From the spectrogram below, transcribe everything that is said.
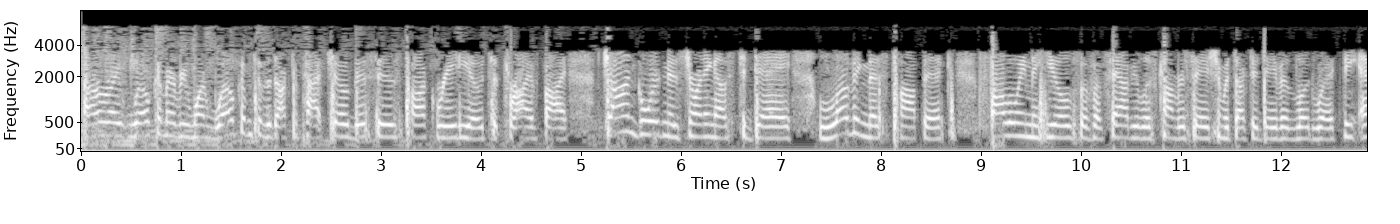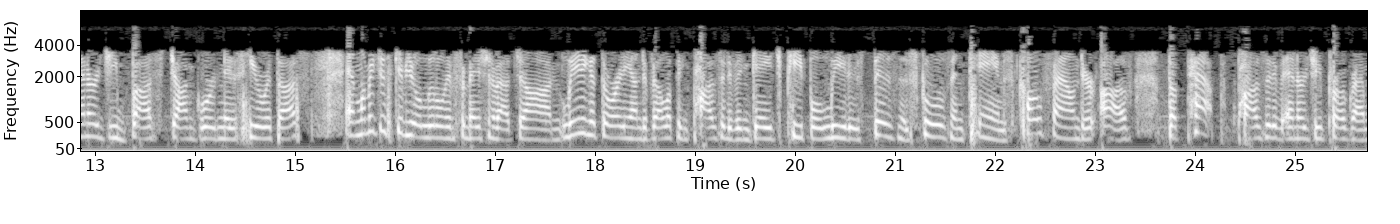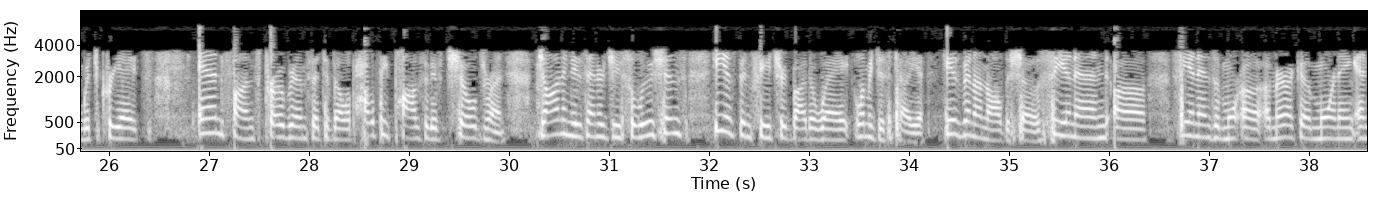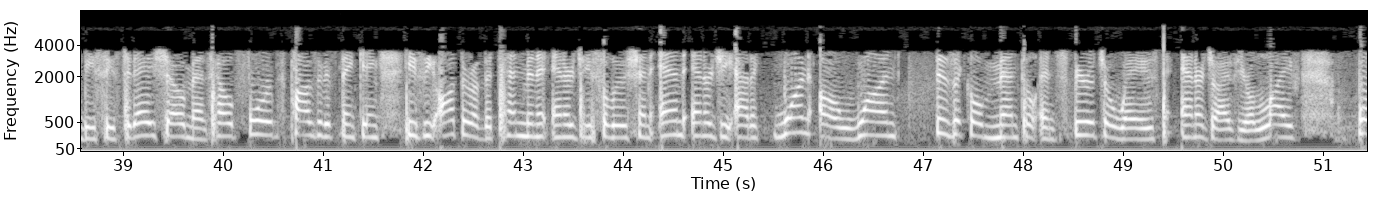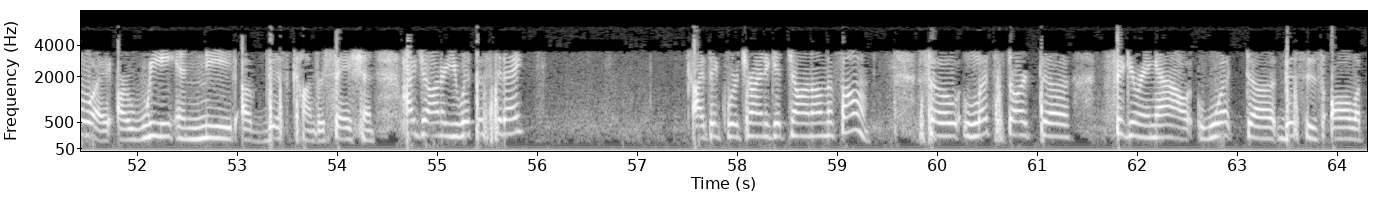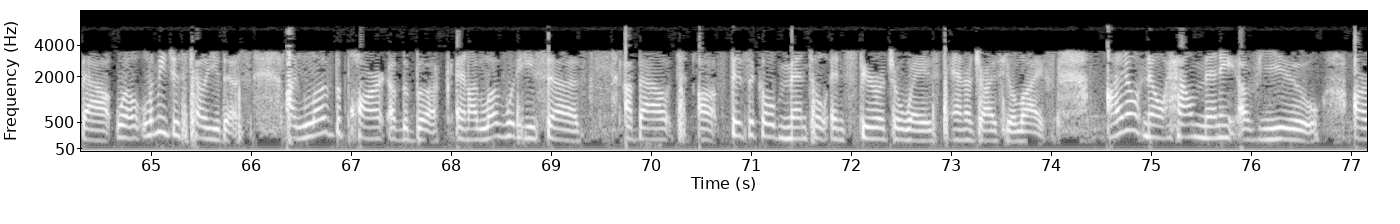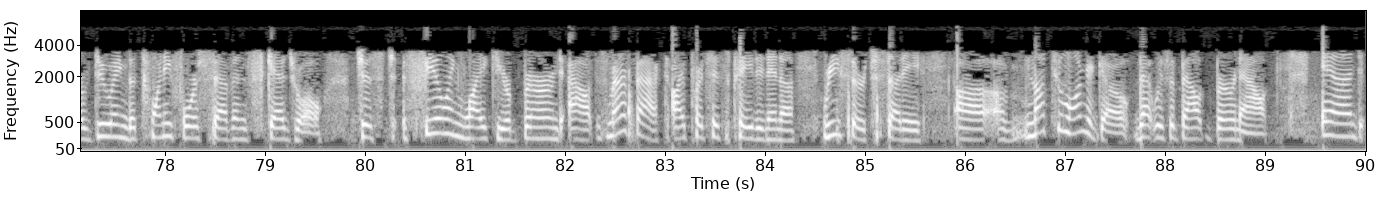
All right, welcome everyone. Welcome to the Dr. Pat Show. This is Talk Radio to Thrive By. Jon Gordon is joining us today, loving this topic, following the heels of a fabulous conversation with Dr. David Ludwig. The energy bus, Jon Gordon is here with us. And let me just give you a little information about Jon. Leading authority on developing positive, engaged people, leaders, business, schools, and teams. Co-founder of the PEP Positive Energy Program, which creates and funds programs that develop healthy, positive children. Jon and his energy solutions, he has been featured, by the way, let me just tell you, he has been on all the shows. CNN, uh, CNN's uh, American Morning, NBC's Today Show, Men's Health, Forbes, Positive Thinking. He's the author of the 10 Minute Energy Solution and Energy Addict 101 physical, mental, and spiritual ways to energize your life. Boy, are we in need of this conversation. Hi, Jon. Are you with us today? I think we're trying to get Jon on the phone. So let's start uh, figuring out what uh, this is all about. Well, let me just tell you this. I love the part of the book, and I love what he says about uh, physical, mental, and spiritual ways to energize your life. I don't know how many of you are doing the 24-7 schedule, just feeling like you're burned out. As a matter of fact, I participated in a research study uh, not too long ago that was about burnout. And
